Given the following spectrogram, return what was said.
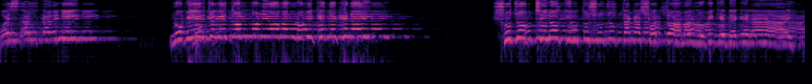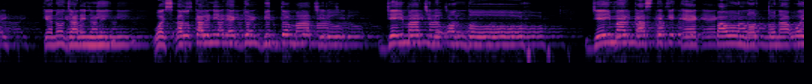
ওয়াস আল কারিনী নবীর যুগে জন্ম নিয়ে আমার নবীকে দেখে নাই। সুযোগ ছিল, কিন্তু সুযোগ থাকা সত্ত্বেও আমার নবীকে দেখে নাই। কেন জানেননি? ওয়াস আল কারিনীর একজন বৃদ্ধ মা ছিল, যেই মা ছিল অন্ধ। যেই মার কাছ থেকে এক পাও নড়তো না ওই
